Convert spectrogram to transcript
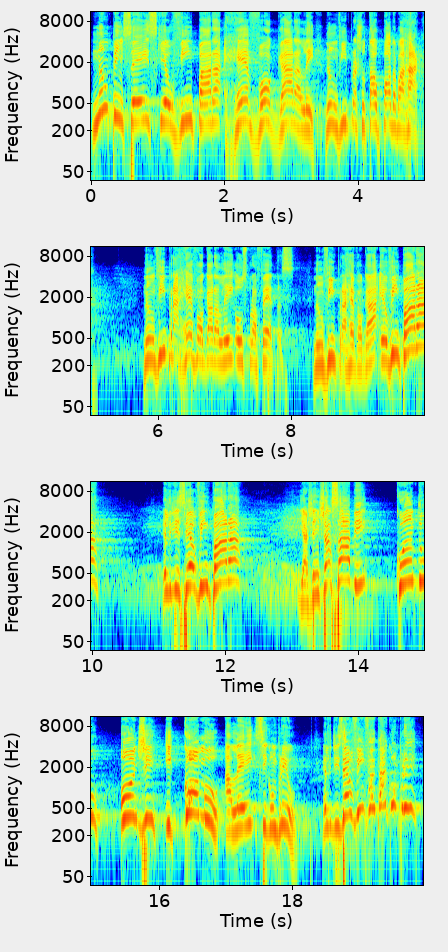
Não penseis que eu vim para revogar a lei, não vim para chutar o pau da barraca, não vim para revogar a lei ou os profetas, não vim para revogar, eu vim para ele disse: Eu vim para. E a gente já sabe quando, onde e como a lei se cumpriu. Ele diz: Eu vim foi para cumprir.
